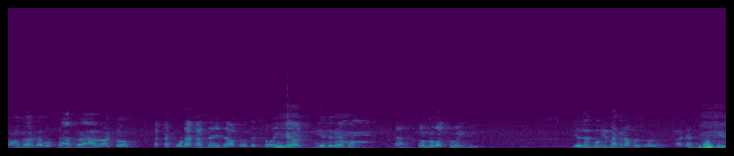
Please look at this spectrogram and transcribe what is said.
খাওয়া দাওয়ার ব্যবস্থা আছে, আর হয়তো একটা প্রোডাক্ট আছে, এটা আপনাদের সবাইকে দিয়ে দেবে এখন। হ্যাঁ? ধন্যবাদ সবাইকে। দিয়ে বসে থাকেন সবাই থাকেন। দিয়ে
